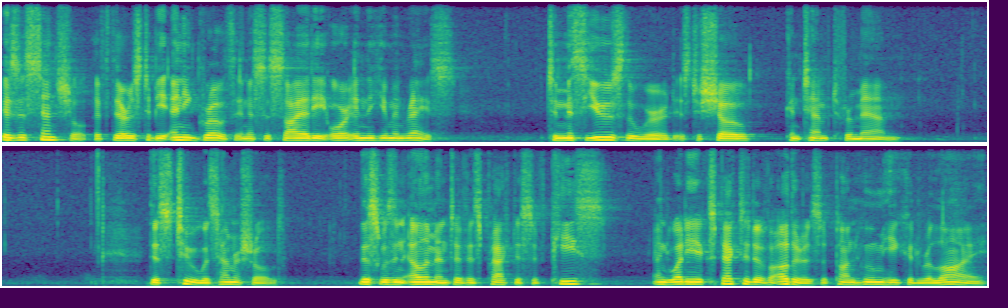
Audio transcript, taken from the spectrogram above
is essential if there is to be any growth in a society or in the human race. To misuse the word is to show contempt for man. This too was Hammarskjöld. This was an element of his practice of peace and what he expected of others upon whom he could rely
